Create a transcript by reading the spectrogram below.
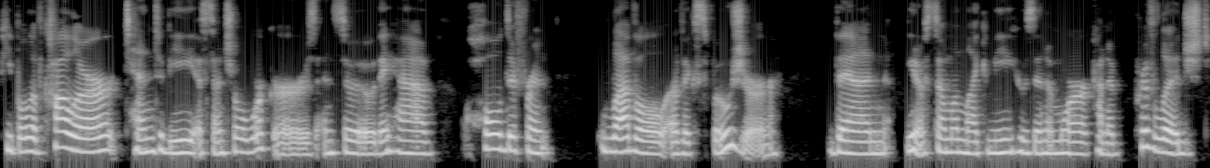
people of color tend to be essential workers. And so they have a whole different level of exposure than, you know, someone like me who's in a more kind of privileged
